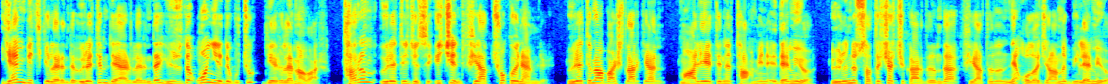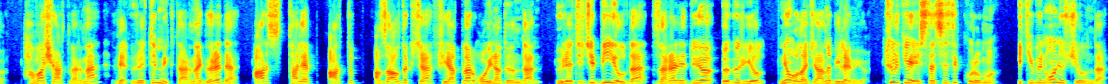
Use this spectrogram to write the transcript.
Yem bitkilerinde üretim değerlerinde %17,5 gerileme var. Tarım üreticisi için fiyat çok önemli. Üretime başlarken maliyetini tahmin edemiyor. Ürünü satışa çıkardığında fiyatının ne olacağını bilemiyor. Hava şartlarına ve üretim miktarına göre de arz talep artıp azaldıkça fiyatlar oynadığından üretici bir yılda zarar ediyor, öbür yıl ne olacağını bilemiyor. Türkiye İstatistik Kurumu 2013 yılında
